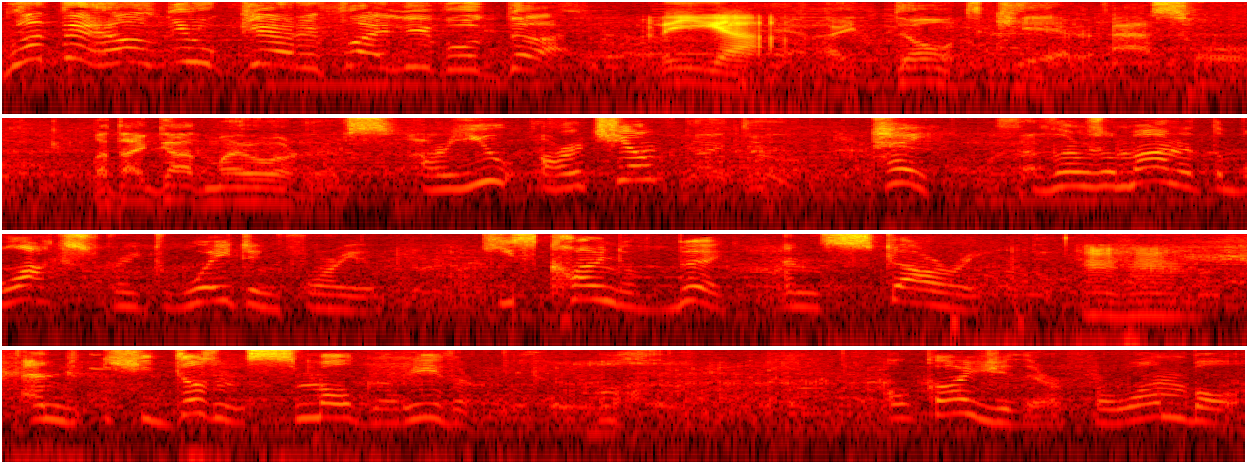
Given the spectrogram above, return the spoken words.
what the hell do you care if I live or die? les gars, I don't care, asshole. But I got my orders. Are you Artyom? Hey, there's a man at the Black Street waiting for you. He's kind of big and scary. And he doesn't smell good either. Ugh. I'll guide you there for one bullet.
